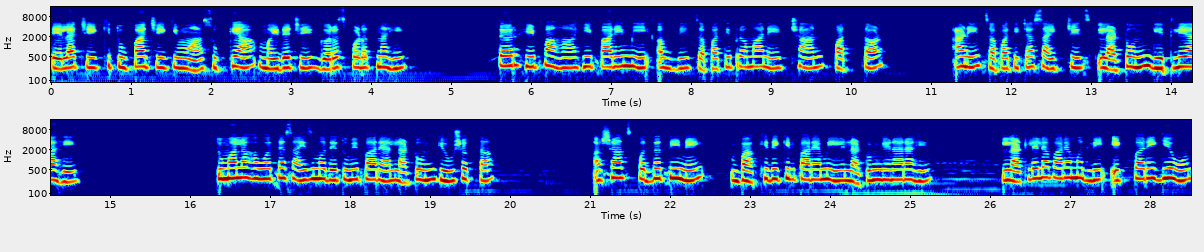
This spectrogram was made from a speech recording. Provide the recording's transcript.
तेलाची की तुपाची किंवा सुक्या मैद्याची गरज पडत नाही. तर हे पहा ही पारी मी अगदी चपातीप्रमाणे छान पातळ आणि चपातीच्या साईडचीच लाटून घेतली आहे. तुम्हाला हवं त्या साईजमध्ये तुम्ही पाऱ्या लाटून घेऊ शकता. अशाच पद्धतीने बाकी देखील पाऱ्या मी लाटून घेणार आहे. लाटलेल्या पाऱ्यामधली एक पारी घेऊन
